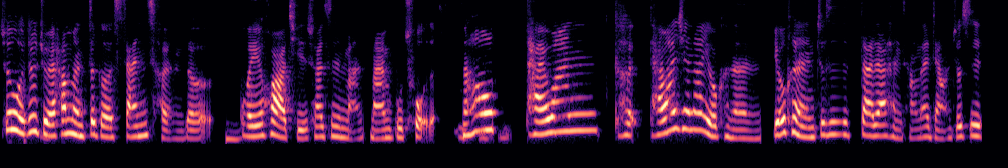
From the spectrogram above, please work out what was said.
所以我就觉得他们这个三层的规划其实算是蛮蛮不错的。然后台湾可台湾现在有可能有可能就是大家很常在讲，就是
